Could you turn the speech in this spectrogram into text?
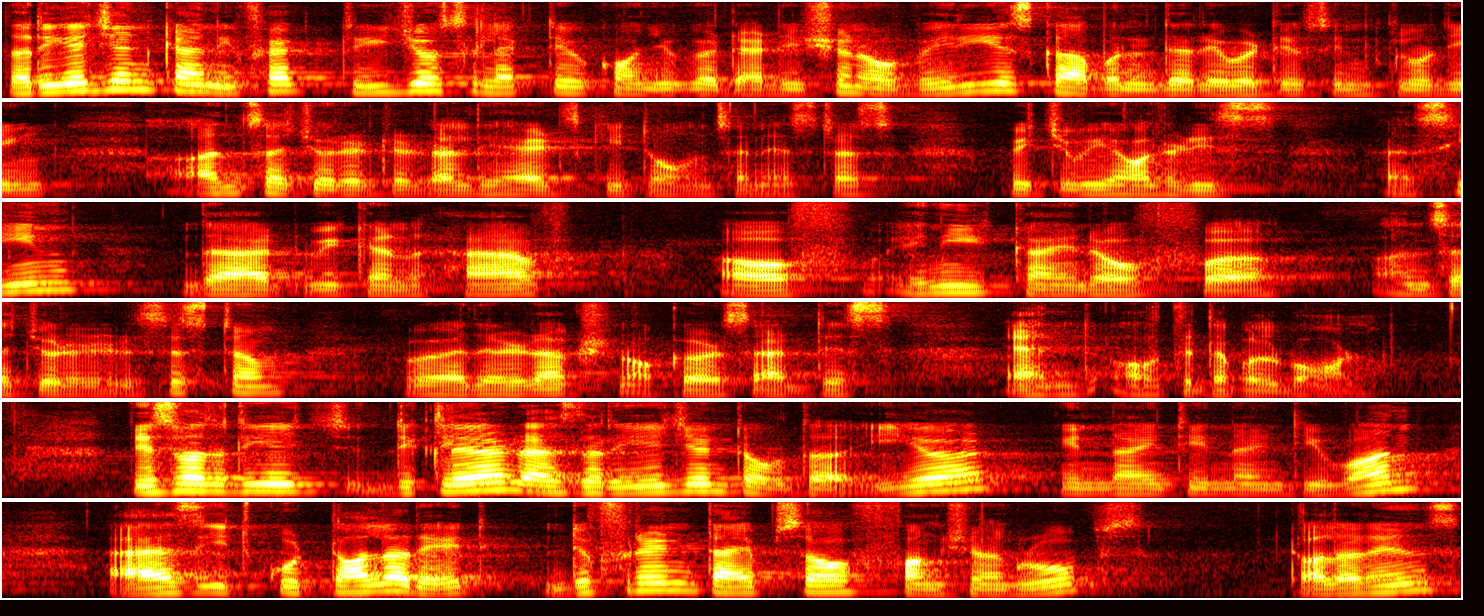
The reagent can effect regioselective conjugate addition of various carbonyl derivatives including unsaturated aldehydes, ketones and esters which we have already uh, seen that we can have of any kind of uh, unsaturated system where the reduction occurs at this end of the double bond. This was declared as the reagent of the year in 1991 as it could tolerate different types of functional groups, tolerance,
